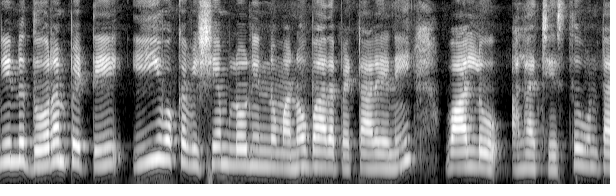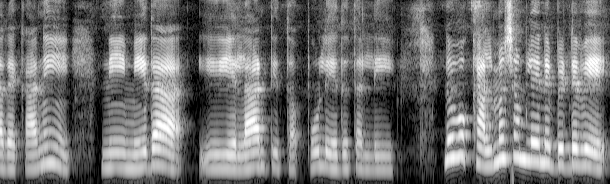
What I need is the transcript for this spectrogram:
నిన్ను దూరం పెట్టి ఈ ఒక విషయంలో నిన్ను మనోబాధ పెట్టాలి అని వాళ్ళు అలా చేస్తూ ఉంటారే కానీ నీ మీద ఎలాంటి తప్పు లేదు తల్లి. నువ్వు కల్మషం లేని బిడ్డవే.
